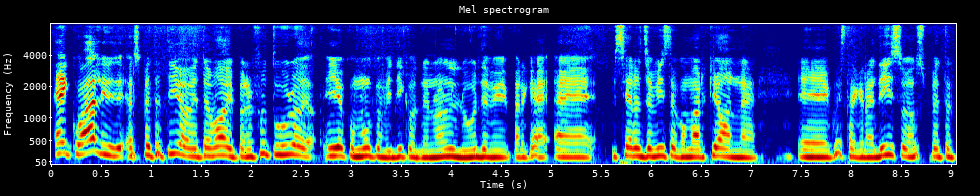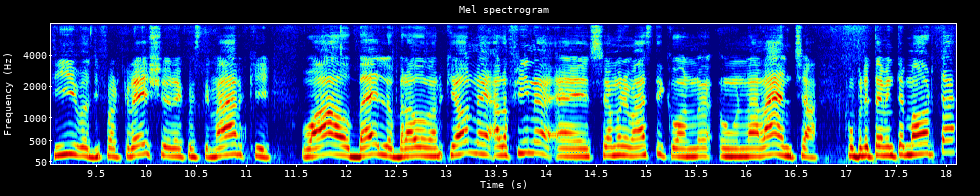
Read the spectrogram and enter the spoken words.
e quali aspettative avete voi per il futuro. Io comunque vi dico di non illudervi perché eh, si era già visto con Marchion eh, questa grandissima aspettativa di far crescere questi marchi. Wow, bello, bravo Marchionne. Alla fine eh, siamo rimasti con una lancia completamente morta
